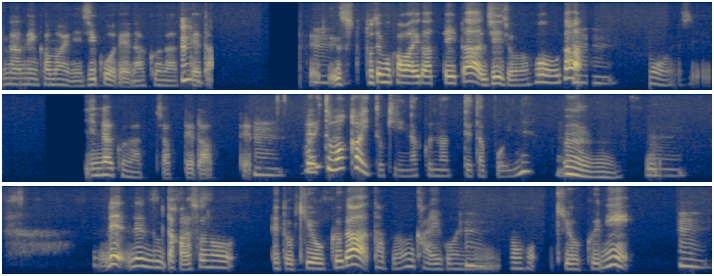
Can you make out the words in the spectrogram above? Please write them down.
何年か前に事故で亡くなってた、でうんとても可愛がっていた次女の方がうんもういなくなっちゃってたってう、ん。割と若い時に亡くなってたっぽいね。う。んうん。うん、ででだからその、えっと、記憶が多分介護人の記憶にうん。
